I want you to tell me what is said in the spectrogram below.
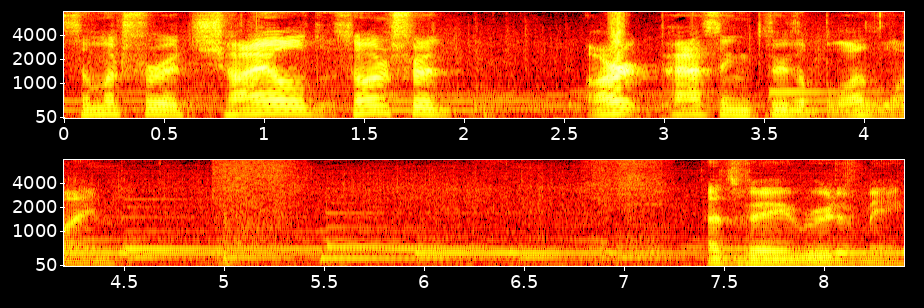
So much for a child, so much for art passing through the bloodline. That's very rude of me.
